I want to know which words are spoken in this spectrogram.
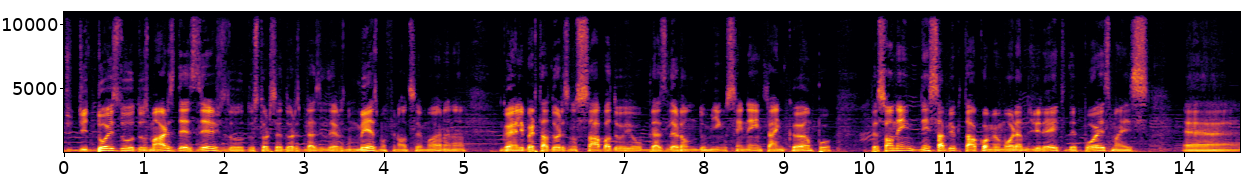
de- de dois do- dos maiores desejos do- dos torcedores brasileiros no mesmo final de semana, né? Ganha Libertadores no sábado e o Brasileirão no domingo sem nem entrar em campo. O pessoal nem, nem sabia o que estava comemorando direito depois, mas é,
